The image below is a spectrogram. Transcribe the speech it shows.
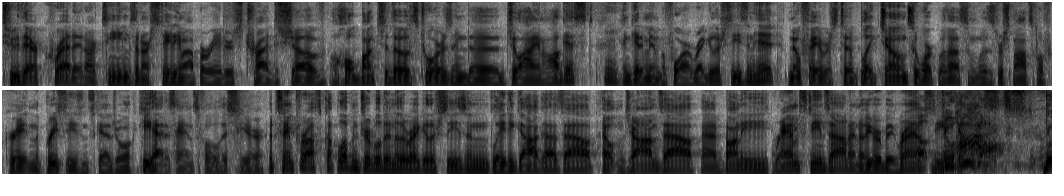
to their credit, our teams and our stadium operators tried to shove a whole bunch of those tours into July and August and get them in before our regular season hit. No favors to Blake Jones, who worked with us and was responsible for creating the preseason schedule. He had his hands full this year. But same for us. A couple of them dribbled into the regular season. Lady Gaga's out. Elton John's out. Bad Bunny. Rammstein's out. I know you're a big Rammstein. Du guy. hast. Du,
